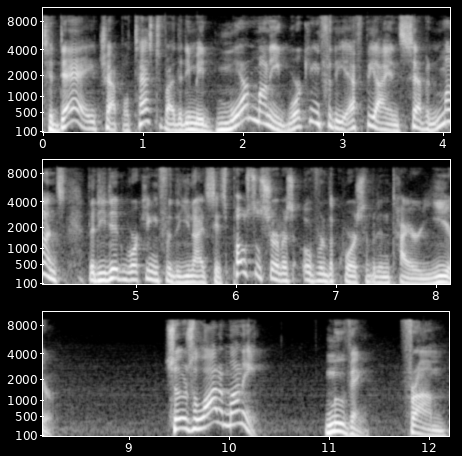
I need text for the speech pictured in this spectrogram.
Today, Chappell testified that he made more money working for the FBI in seven months than he did working for the United States Postal Service over the course of an entire year. So there's a lot of money moving from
